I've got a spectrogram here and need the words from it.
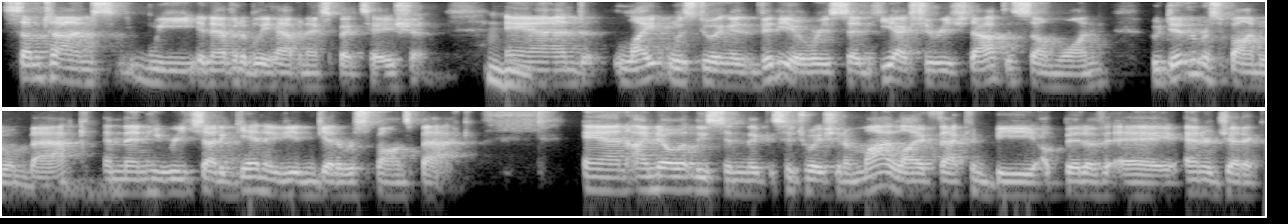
sometimes we inevitably have an expectation. Mm-hmm. And Light was doing a video where he said he actually reached out to someone who didn't respond to him back, and then he reached out again and he didn't get a response back. And I know, at least in the situation of my life, that can be a bit of a energetic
